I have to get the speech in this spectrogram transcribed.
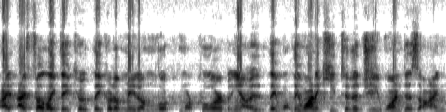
I, I felt like they could they could have made them look more cooler. But you know, they they want to keep to the G1 design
